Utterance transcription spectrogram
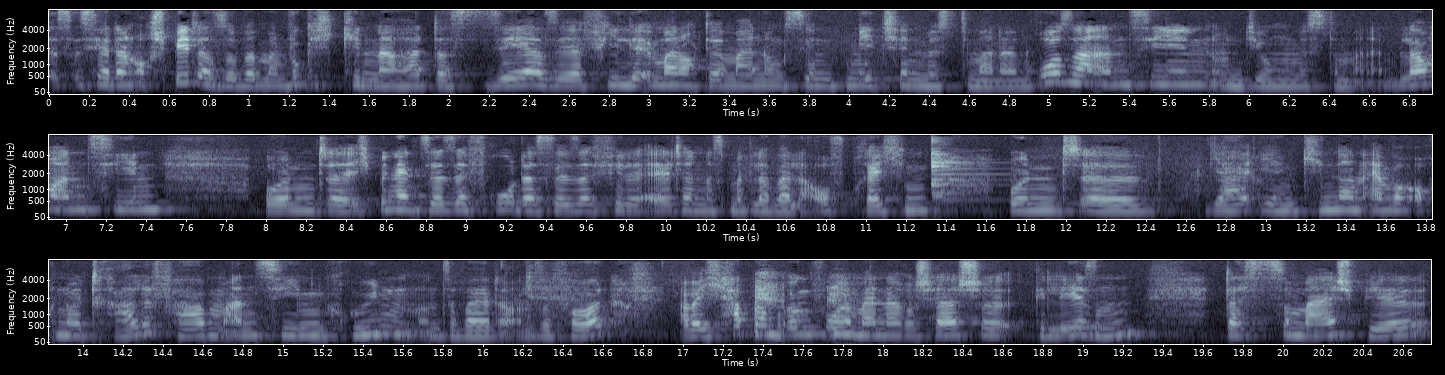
es ist ja dann auch später so, wenn man wirklich Kinder hat, dass sehr, sehr viele immer noch der Meinung sind, Mädchen müsste man in rosa anziehen und Jungen müsste man in blau anziehen. Und äh, ich bin jetzt sehr, sehr froh, dass sehr, sehr viele Eltern das mittlerweile aufbrechen und äh, ja, ihren Kindern einfach auch neutrale Farben anziehen, grün und so weiter und so fort. Aber ich habe irgendwo in meiner Recherche gelesen, dass zum Beispiel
